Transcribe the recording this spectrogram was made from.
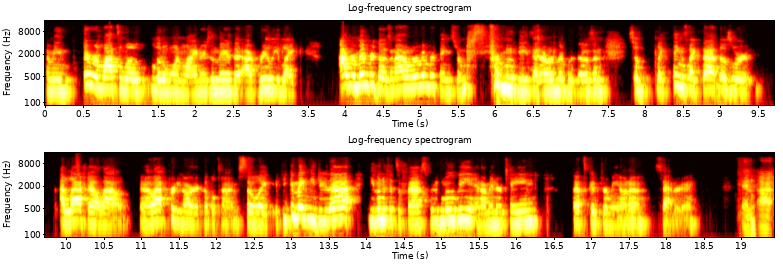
I mean, there were lots of little little one-liners in there that I really like. I remembered those, and I don't remember things from from movies, and I remembered those, and so like things like that. Those were I laughed out loud, and I laughed pretty hard a couple times. So like, if you can make me do that, even if it's a fast food movie and I'm entertained, that's good for me on a Saturday. and I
